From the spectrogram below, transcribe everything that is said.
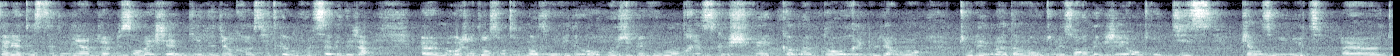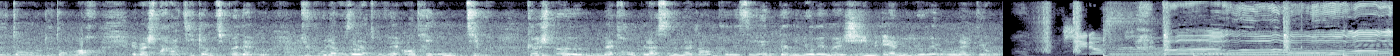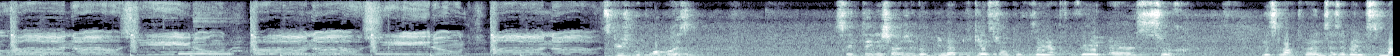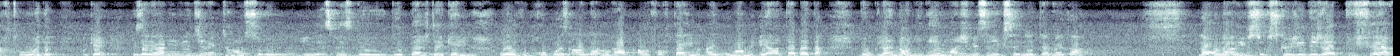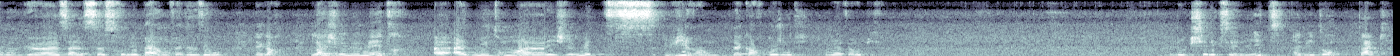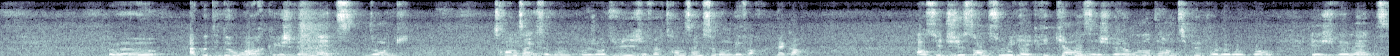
Salut à tous, c'est Dunia, bienvenue sur ma chaîne qui est dédiée au crossfit comme vous le savez déjà. Euh, Aujourd'hui on se retrouve dans une vidéo où je vais vous montrer ce que je fais comme abdos régulièrement tous les matins ou tous les soirs dès que j'ai entre 10 15 minutes euh, de, temps, de temps mort, et ben je pratique un petit peu d'abdos. Du coup là vous allez retrouver un training type que je peux mettre en place le matin pour essayer d'améliorer ma gym et améliorer mon altéro. Que je vous propose, c'est de télécharger donc une application que vous allez retrouver euh, sur les smartphones. Ça s'appelle Smartwood. ok? Vous allez arriver directement sur une, espèce de, page d'accueil où on vous propose un AMRAP, un ForTime, un IMOM et un Tabata. Donc là, dans l'idée, moi, je vais sélectionner Tabata. Là, on arrive sur ce que j'ai déjà pu faire, donc euh, ça ne se remet pas en fait à zéro. D'accord? Là, je vais me mettre, euh, admettons, je vais me mettre 8 rounds, d'accord Aujourd'hui, on va faire au pif. Donc je sélectionne 8, admettons, tac. Euh, à côté de work, je vais mettre donc 35 secondes. Aujourd'hui, je vais faire 35 secondes d'effort, d'accord Ensuite, juste en dessous, il y a écrit 15, je vais l'augmenter un petit peu pour le repos et je vais mettre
